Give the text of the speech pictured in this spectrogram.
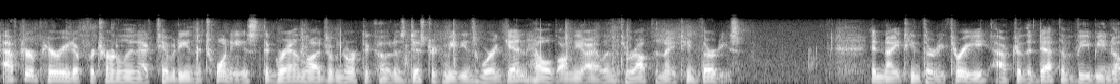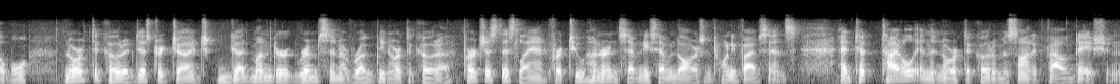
After a period of fraternal inactivity in the 20s, the Grand Lodge of North Dakota's district meetings were again held on the island throughout the 1930s. In 1933, after the death of V.B. Noble, North Dakota District Judge Gudmundur Grimson of Rugby, North Dakota, purchased this land for $277.25 and took title in the North Dakota Masonic Foundation.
